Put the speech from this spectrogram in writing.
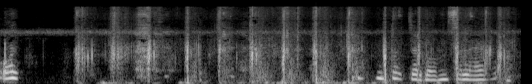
โอ้ยมันก็จะล้มซะแล้ว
